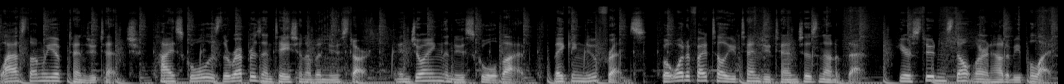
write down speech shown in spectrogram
Last on we have Tenjo Tenge. High school is the representation of a new start, enjoying the new school vibe, making new friends. But what if I tell you Tenjo Tenge has none of that? Here students don't learn how to be polite,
